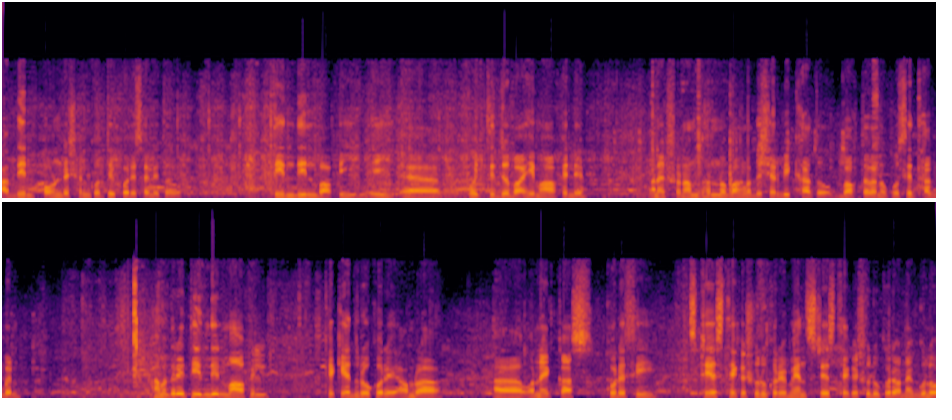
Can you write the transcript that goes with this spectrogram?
আট দিন ফাউন্ডেশন কর্তৃক পরিচালিত তিন দিন ব্যাপী এই ঐতিহ্যবাহী মাহফিলে। অনেক সুনামধন্য বাংলাদেশের বিখ্যাত বক্তাগণ উপস্থিত থাকবেন। আমাদের এই তিন দিন মাহফিলকে কেন্দ্র করে আমরা অনেক কাজ করেছি। স্টেজ থেকে শুরু করে মেন স্টেজ থেকে শুরু করে অনেকগুলো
